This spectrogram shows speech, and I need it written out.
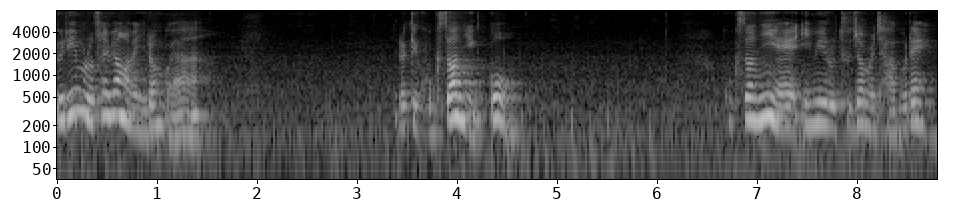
그림으로 설명하면 이런 거야. 이렇게 곡선이 있고 곡선 위에 임의로 두 점을 잡으래.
